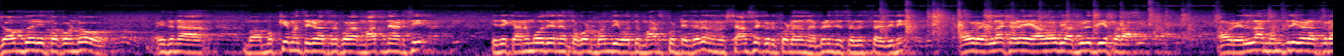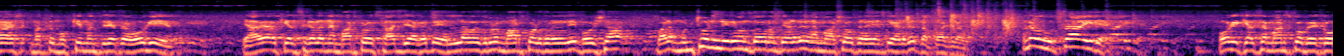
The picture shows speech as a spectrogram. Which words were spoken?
ಜವಾಬ್ದಾರಿ ತಗೊಂಡು ಇದನ್ನು ಮುಖ್ಯಮಂತ್ರಿಗಳ ಹತ್ರ ಕೂಡ ಮಾತನಾಡಿಸಿ ಇದಕ್ಕೆ ಅನುಮೋದನೆ ತೊಗೊಂಡು ಬಂದು ಇವತ್ತು ಮಾಡಿಸ್ಕೊಟ್ಟಿದ್ದಾರೆ. ನನ್ನ ಶಾಸಕರು ಕೂಡ ನಾನು ಅಭಿನಂದನೆ ಸಲ್ಲಿಸ್ತಾ ಇದ್ದೀನಿ. ಅವರು ಎಲ್ಲ ಕಡೆ ಯಾವಾಗಲೂ ಅಭಿವೃದ್ಧಿಯ ಪರ. ಅವರೆಲ್ಲ ಮಂತ್ರಿಗಳ ಹತ್ರ ಮತ್ತು ಮುಖ್ಯಮಂತ್ರಿ ಹತ್ರ ಹೋಗಿ ಯಾವ್ಯಾವ ಕೆಲಸಗಳನ್ನು ಮಾಡ್ಕೊಳ್ಳೋಕೆ ಸಾಧ್ಯ ಆಗುತ್ತೆ ಎಲ್ಲವಾದರೂ ಮಾಡ್ಕೊಳ್ಳೋದ್ರಲ್ಲಿ ಬಹುಶಃ ಭಾಳ ಮುಂಚೂಣಿಲಿರುವಂಥವ್ರು ಅಂತ ಹೇಳಿದ್ರೆ ನಮ್ಮ ಅಶೋಕ್ ರೈ ಅಂತ ಹೇಳಿದ್ರೆ ತಪ್ಪಾಗಲ್ಲ ಅಂದರೆ ಒಂದು ಉತ್ಸಾಹ ಇದೆ. ಹೋಗಿ ಕೆಲಸ ಮಾಡಿಸ್ಕೋಬೇಕು,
